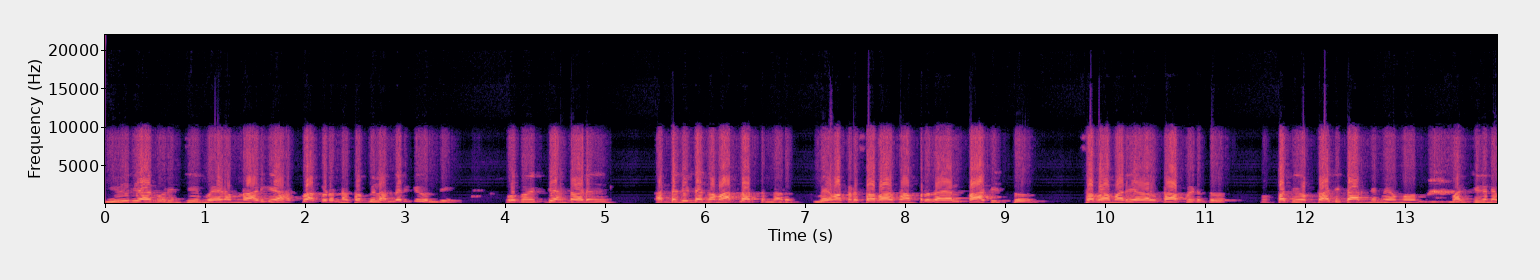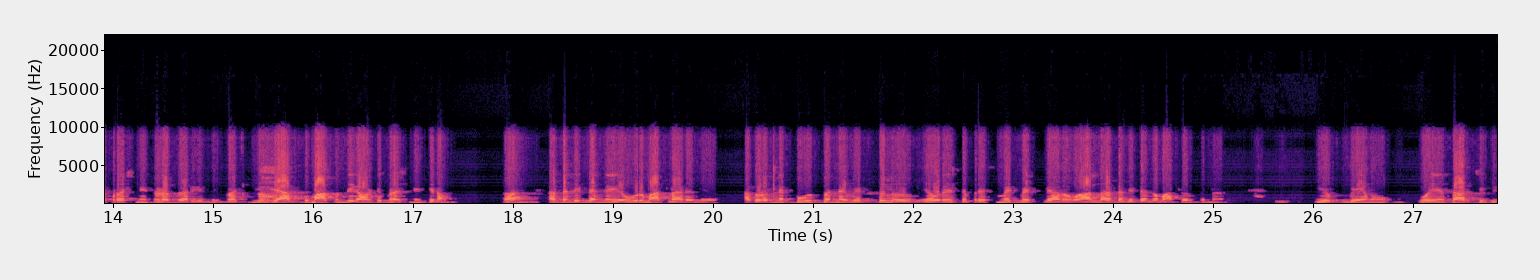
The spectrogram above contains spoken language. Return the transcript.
యూరియా గురించి మేడం అడిగే హక్కు అక్కడ ఉన్న సభ్యులందరికీ ఉంది. ఒక వ్యక్తి అంటాడు అడ్డదిడ్డంగా మాట్లాడుతున్నాడు మేము అక్కడ సభా సాంప్రదాయాలు పాటిస్తూ సభా మర్యాదలు కాపాడుతూ ప్రతి ఒక్క అధికారిని మేము మంచిగానే ప్రశ్నించడం జరిగింది. ప్రశ్నించే హక్కు మాకుంది కాబట్టి ప్రశ్నించినాం. ఆ? అడ్డదిడ్డంగా ఎవరు మాట్లాడలేదు. అక్కడ ఉన్న కూర్చున్న వ్యక్తులు ఎవరైతే ప్రెస్ మీట్ పెట్టినారో వాళ్ళు అడ్డదిడ్డంగా మాట్లాడుతున్నారు. మేము వైఎస్ఆర్సీపీ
